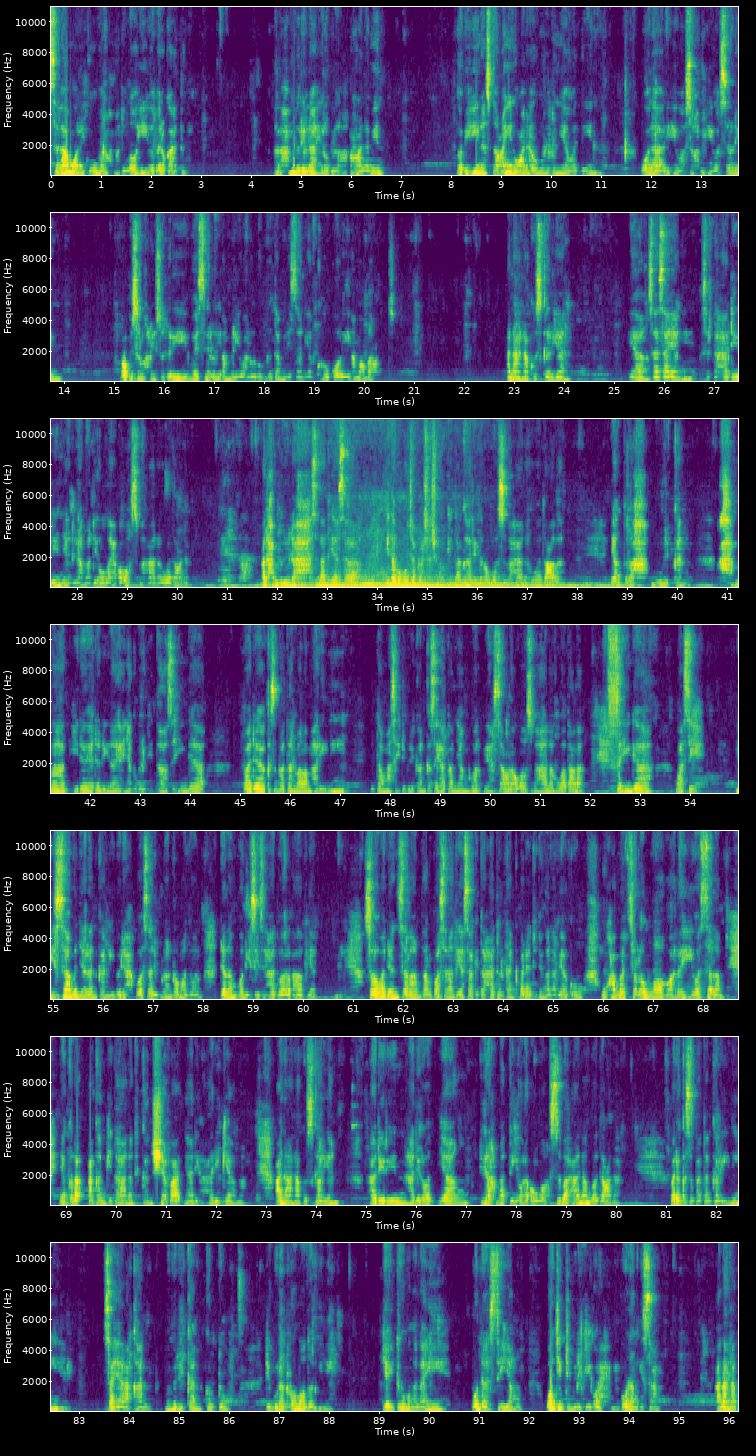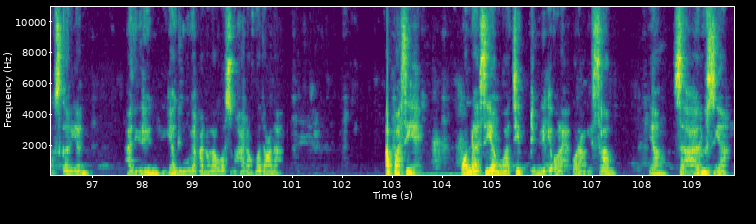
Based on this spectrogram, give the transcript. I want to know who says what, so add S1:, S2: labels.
S1: Assalamualaikum warahmatullahi wabarakatuh. Alhamdulillahirabbil alamin. Wa bihi nasta'inu ala umuri dunya waddin wa ala alihi wa sahbihi wa sallim. Rabbi li sadri wa yassir li amri wa hlul 'uqdatam min lisani yafqahu qawli. Anak-anakku sekalian, yang saya sayangi serta hadirin yang dirahmati oleh Allah Subhanahu wa taala. Alhamdulillah senantiasa kita mengucap rasa syukur kita kehadiran Allah Subhanahu wa taala yang telah memberikan rahmat, hidayah dan inayahnya kepada kita sehingga pada kesempatan malam hari ini kita masih diberikan kesehatan yang luar biasa oleh Allah Subhanahu wa taala sehingga masih bisa menjalankan ibadah puasa di bulan Ramadan dalam kondisi sehat walafiat. Salawat dan salam tak lupa senantiasa kita haturkan kepada junjungan Nabi Agung Muhammad Sallallahu Alaihi Wasallam yang kelak akan kita nantikan syafaatnya di hari kiamat. Anak-anakku sekalian, hadirin hadirat yang dirahmati oleh Allah Subhanahu wa taala. Pada kesempatan kali ini saya akan memberikan kultum di bulan Ramadan ini, yaitu mengenai pondasi yang wajib dimiliki oleh orang Islam. Anak-anakku sekalian, hadirin yang dimuliakan oleh Allah Subhanahu wa taala. Apa sih pondasi yang wajib dimiliki oleh orang Islam yang seharusnya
